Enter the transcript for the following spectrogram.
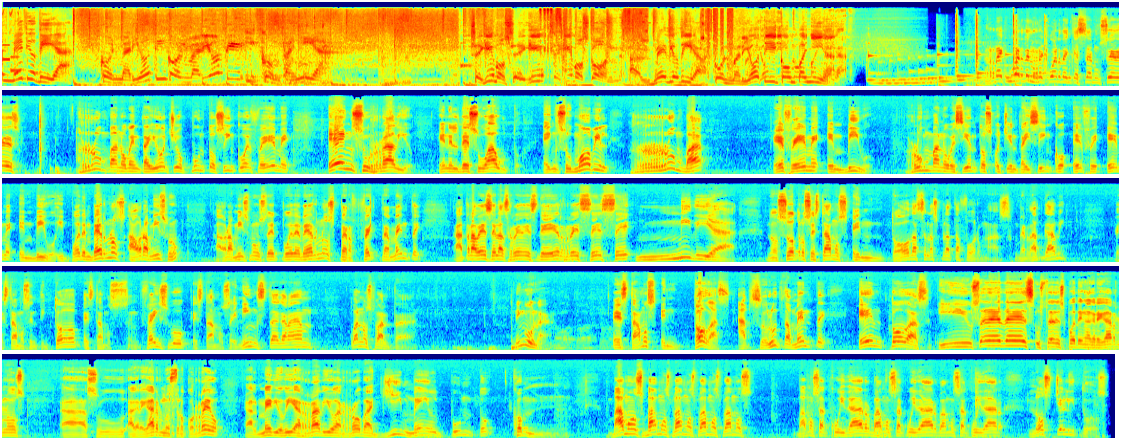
Al mediodía, con Mariotti, con Mariotti y compañía. Seguimos, seguimos, seguimos con Al Mediodía, con Mariotti y compañía. Recuerden, recuerden que están ustedes rumba 98.5 FM en su radio, en el de su auto, en su móvil, rumba FM en vivo. Rumba 985 FM en vivo. Y pueden vernos ahora mismo. Ahora mismo usted puede vernos perfectamente a través de las redes de RCC Media. Nosotros estamos en todas las plataformas, ¿verdad Gaby? Estamos en TikTok, estamos en Facebook, estamos en Instagram. ¿Cuál nos falta? Ninguna. Estamos en todas, absolutamente en todas. Y ustedes, ustedes pueden agregarnos a su, agregar nuestro correo al mediodía radio arroba gmail.com. Vamos, vamos, vamos, vamos, vamos. Vamos a cuidar, vamos a cuidar, vamos a cuidar los chelitos.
